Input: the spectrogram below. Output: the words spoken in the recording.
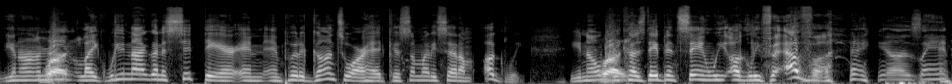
You know what I Right. mean? Like we're not gonna sit there and and put a gun to our head because somebody said I'm ugly. You know, Right. because they've been saying we ugly forever. you know what I'm saying?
